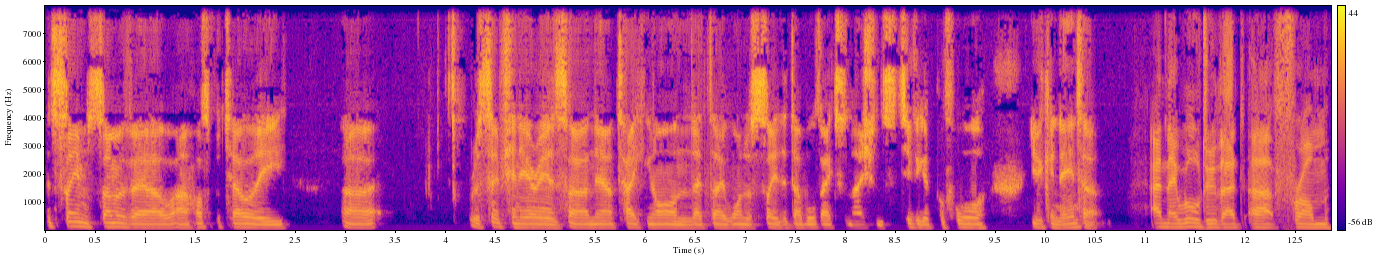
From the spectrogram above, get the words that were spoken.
it seems some of our uh, hospitality uh, reception areas are now taking on that they want to see the double vaccination certificate before you can enter. And they will do that uh, from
